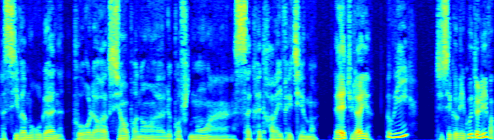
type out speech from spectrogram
à Siva Murugan, pour leur action pendant euh, le confinement. Un sacré travail, effectivement. Eh, tu l'ailles? Oui. Tu sais combien coûte le livre?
